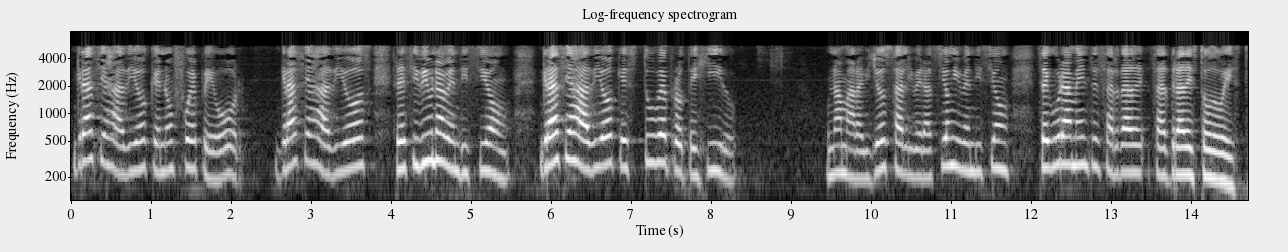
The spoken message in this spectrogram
Gracias a Dios que no fue peor. Gracias a Dios recibí una bendición. Gracias a Dios que estuve protegido. Una maravillosa liberación y bendición seguramente saldrá de, saldrá de todo esto.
